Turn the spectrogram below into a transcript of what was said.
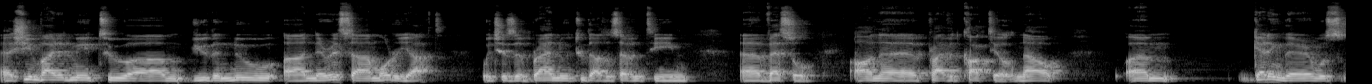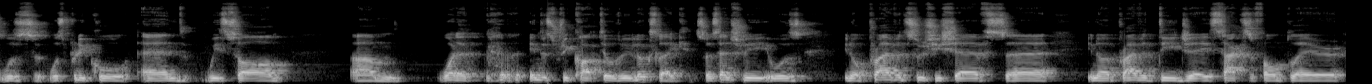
Uh, she invited me to um, view the new uh, Nerissa motor yacht, which is a brand new 2017 uh, vessel on a private cocktail. Now um, getting there was was was pretty cool, and we saw um, what a industry cocktail really looks like. So essentially, it was you know private sushi chefs, uh, you know a private DJ, saxophone player,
